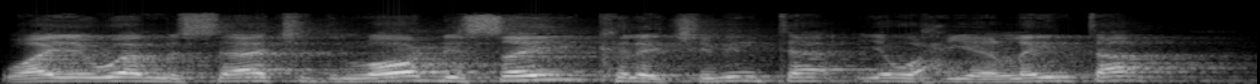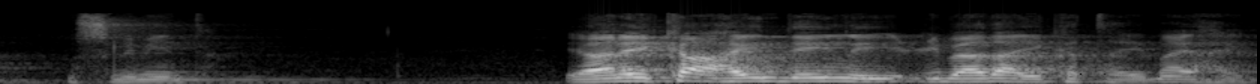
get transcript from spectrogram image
waayo waa masaajid loo dhisay kala jebinta iyo waxyeelaynta muslimiinta. Yaanay ka ahayn dee inay cibaado ay ka tahay may ahayn.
